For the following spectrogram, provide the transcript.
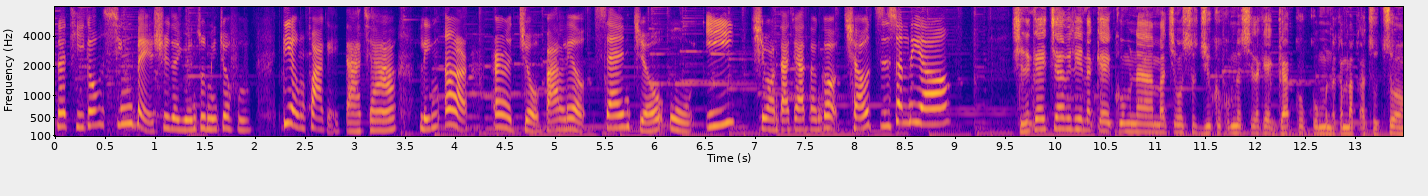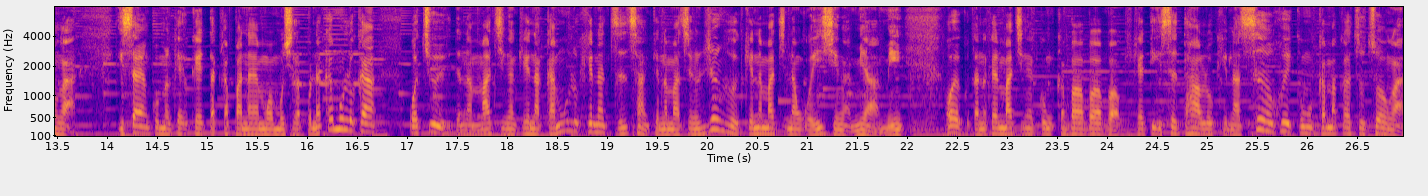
那提供新北市的原住民救福电话给大家，零二二九八六三九五一，希望大家能够求职顺利哦。Sila kay Chavili na kay kumna macam suju ko kumna sila kay gako kumna ka makatsutsonga. Isa yang kumna kay kay takapana mo mo sila po na kamulu ka wa chui da na macing kay na kamulu kay na zitsang kay na macing 任何 kay na macing na 危险啊面明。我有 tan kay macing kum ka ba ba ba kay ti isa talo kay na 社会 kum ka makatsutsonga.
